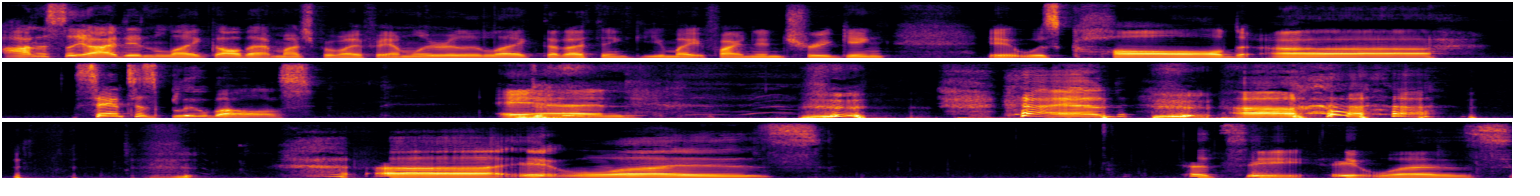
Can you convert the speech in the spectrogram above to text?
honestly I didn't like all that much, but my family really liked that. I think you might find intriguing. It was called uh, Santa's Blue Balls, and and uh, uh, it was. Let's see. It was.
